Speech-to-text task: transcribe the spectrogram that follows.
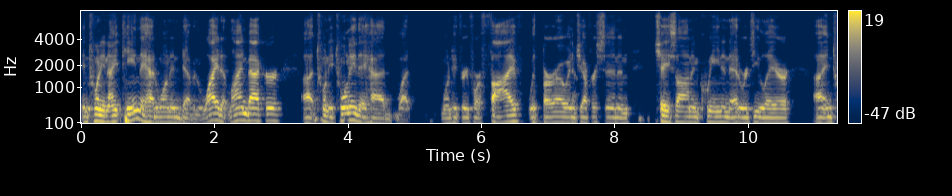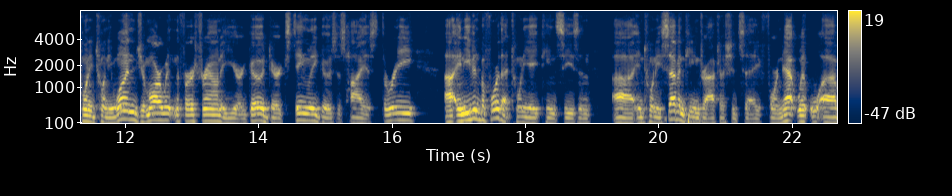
In 2019, they had one in Devin White at linebacker. Uh, 2020, they had what one, two, three, four, five with Burrow and yeah. Jefferson and Chaisson and Queen and Edwards-Helaire. Uh, in 2021, Jamar went in the first round. A year ago, Derek Stingley goes as high as three. Uh, and even before that 2018 season, uh, in 2017 draft, I should say, Fournette went uh,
